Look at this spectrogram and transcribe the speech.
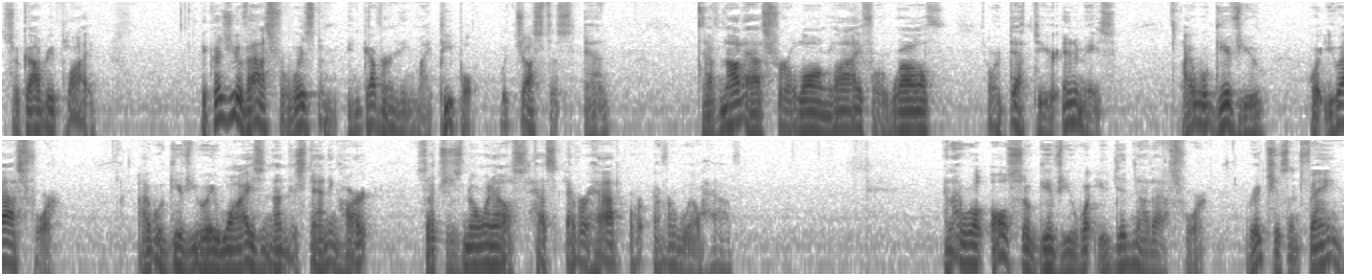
So God replied, Because you have asked for wisdom in governing my people with justice and have not asked for a long life or wealth or death to your enemies, I will give you what you ask for. I will give you a wise and understanding heart, such as no one else has ever had or ever will have. And I will also give you what you did not ask for riches and fame.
